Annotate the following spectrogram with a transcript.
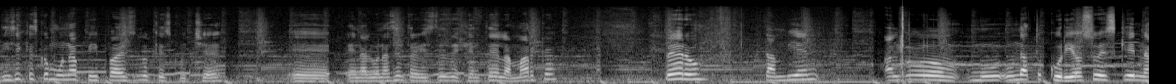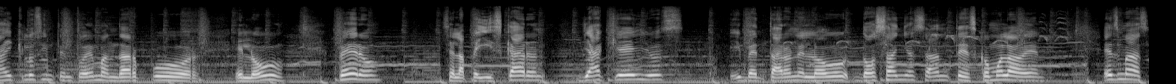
Dice que es como una pipa, eso es lo que escuché eh, en algunas entrevistas de gente de la marca. Pero también algo, un dato curioso es que Nike los intentó demandar por el logo, pero se la pellizcaron ya que ellos inventaron el logo dos años antes. ¿Cómo la ven? Es más,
